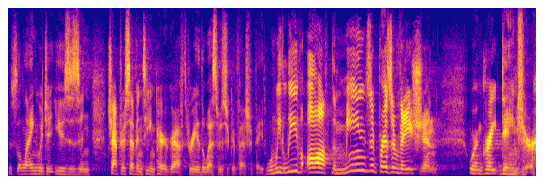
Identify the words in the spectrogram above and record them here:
this is the language it uses in chapter 17, paragraph 3 of the Westminster Confession of Faith. When we leave off the means of preservation, we're in great danger.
